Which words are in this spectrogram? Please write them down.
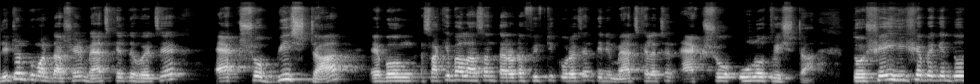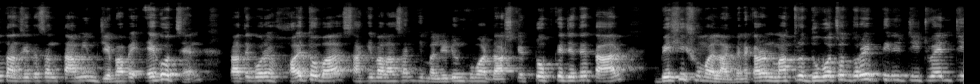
লিটন কুমার দাসের ম্যাচ খেলতে হয়েছে একশো বিশটা এবং সাকিব আল হাসান তেরোটা ফিফটি করেছেন, তিনি ম্যাচ খেলেছেন একশো উনত্রিশটা। তো সেই হিসেবে কিন্তু তানজিদ হাসান তামিম যেভাবে এগোচ্ছেন, তাতে করে হয়তোবা সাকিব আল হাসান কিংবা লিটন কুমার দাসকে টপকে যেতে তার বেশি সময় লাগবে না, কারণ মাত্র দু বছর ধরেই তিনি টি টোয়েন্টি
